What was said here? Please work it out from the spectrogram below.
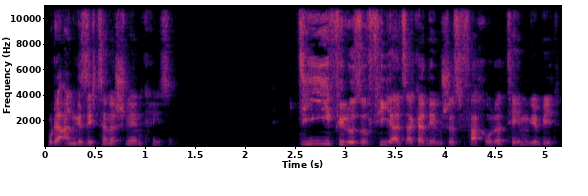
oder angesichts einer schweren Krise. Die Philosophie als akademisches Fach oder Themengebiet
